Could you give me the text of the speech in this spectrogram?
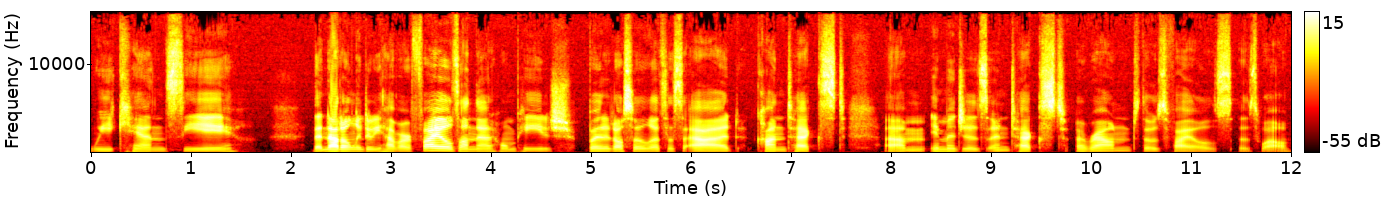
we can see that not only do we have our files on that homepage, but it also lets us add context, um, images, and text around those files as well.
